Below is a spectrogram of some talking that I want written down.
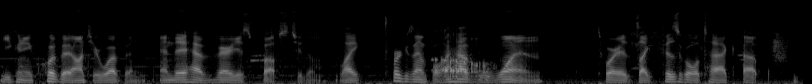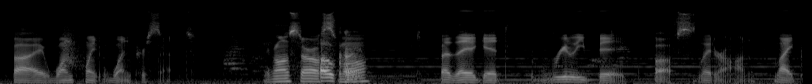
you can equip it onto your weapon, and they have various buffs to them. Like, for example, I have Oh. one to where it's like physical attack up by 1.1%. They're gonna start off Okay. small, but they get really big buffs later on. Like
